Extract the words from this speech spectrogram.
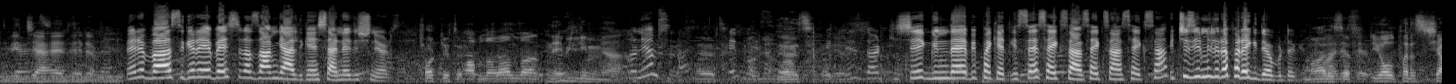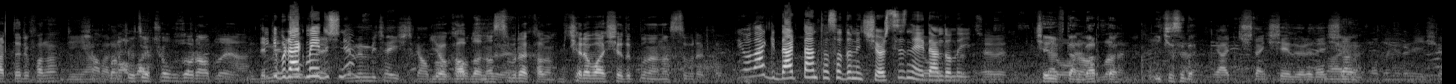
Rica ederim. Merhaba, sigaraya 5 lira zam geldi gençler. Ne düşünüyoruz? Çok kötü. Abla valla ne bileyim ya. Kullanıyor musunuz? Evet. Hepiniz. Evet. Hepiniz 4 kişi günde bir paket gitse 80, 80, 80. 320 lira para gidiyor burada gün. Maalesef. Yol parası şartları falan dünya Şartlar para. kötü. Çok zor abla ya. Peki bırakmayı düşünüyor musun? bir çay içtik abla. Yok abla nasıl bırakalım? Bir kere başladık buna nasıl bırakalım? Diyorlar ki dertten tasadan içiyoruz. Siz neyden dolayı içiyorsunuz? Evet. Keyiften, dertten. İkisi de. Ya kişiden kişiye göre değişiyor. Aynen.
